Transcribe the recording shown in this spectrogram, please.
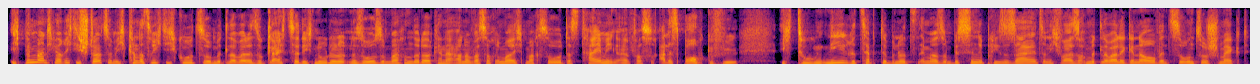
ich bin manchmal richtig stolz und ich kann das richtig gut so mittlerweile so gleichzeitig Nudeln und eine Soße machen oder keine Ahnung, was auch immer ich mache, so das Timing einfach, so alles Bauchgefühl. Ich tue nie Rezepte benutzen, immer so ein bisschen eine Prise Salz und ich weiß auch mittlerweile genau, wenn es so und so schmeckt,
